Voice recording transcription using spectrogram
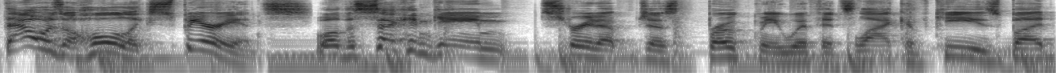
that was a whole experience. Well, the second game straight up just broke me with its lack of keys, but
